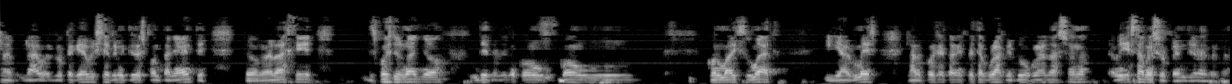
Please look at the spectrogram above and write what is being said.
la, la, lo que queda hubiese remitido espontáneamente. Pero la verdad es que después de un año de tratamiento con, con, con Marizumab y al mes la respuesta tan espectacular que tuvo con la Dasona, a mí esta me sorprendió de verdad.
